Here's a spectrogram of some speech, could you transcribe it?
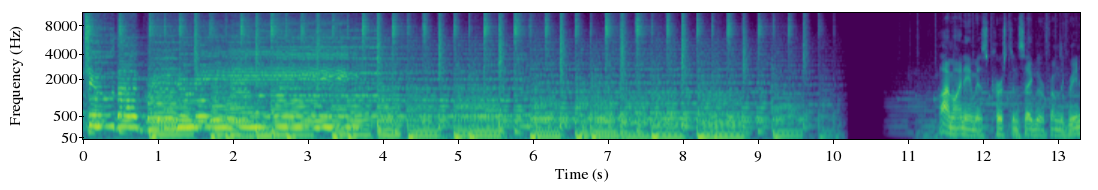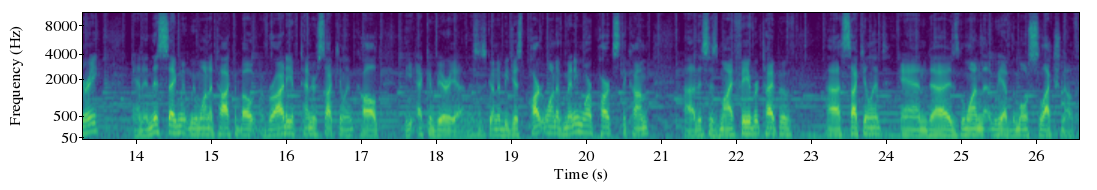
to the greenery. Hi, my name is Kirsten Segler from The Greenery, and in this segment we want to talk about a variety of tender succulent called the Echeveria. This is going to be just part one of many more parts to come. Uh, this is my favorite type of uh, succulent and uh, is the one that we have the most selection of.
